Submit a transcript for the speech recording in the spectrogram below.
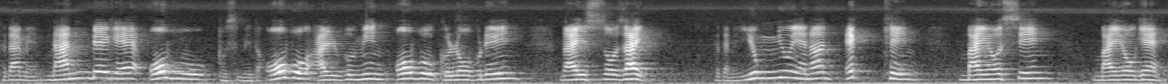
그 다음에 난백에 오브 붙습니다. 오브 알부민, 오브 글로불린, 라이소자임. 그 다음에 육류에는 액틴, 마이오신, 마이오겐.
